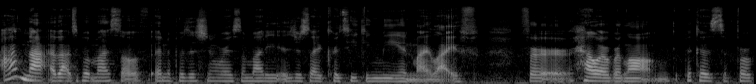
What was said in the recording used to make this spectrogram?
I'm not about to put myself in a position where somebody is just like critiquing me in my life for however long because for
